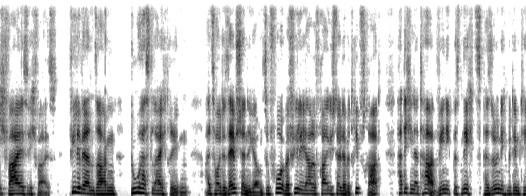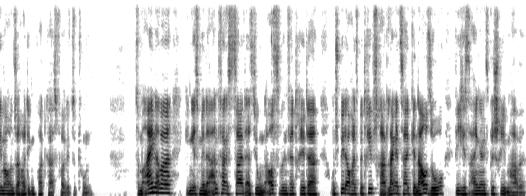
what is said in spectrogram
Ich weiß, ich weiß. Viele werden sagen, du hast leicht reden. Als heute Selbstständiger und zuvor über viele Jahre freigestellter Betriebsrat hatte ich in der Tat wenig bis nichts persönlich mit dem Thema unserer heutigen Podcast-Folge zu tun. Zum einen aber ging es mir in der Anfangszeit als Jugendauszubildendvertreter und später auch als Betriebsrat lange Zeit genauso, wie ich es eingangs beschrieben habe.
